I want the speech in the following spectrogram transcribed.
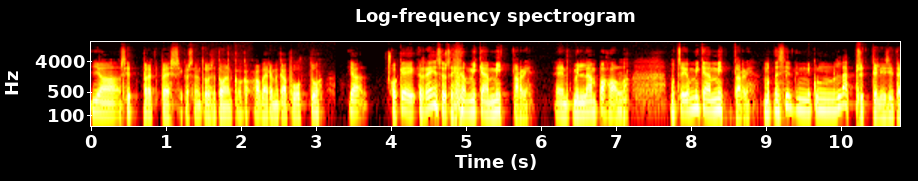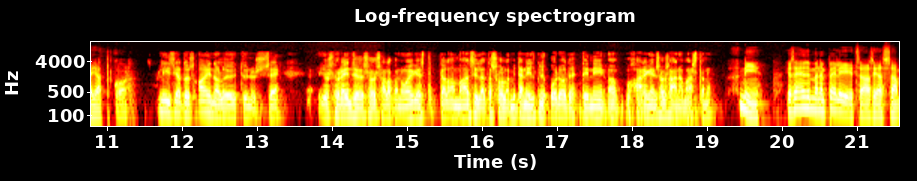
ja sitten Brett Pessikö, se nyt oli se toinen ka- kaveri, mikä puuttuu. Ja okei, Rangers ei ole mikään mittari, ei nyt millään pahalla, mutta se ei ole mikään mittari, mutta ne silti niin kuin läpsytteli sitä jatkoon. Niin sieltä olisi aina löytynyt se, jos Rangers olisi alkanut oikeasti pelaamaan sillä tasolla, mitä niiltä nyt odotettiin, niin Harkins olisi aina vastannut. Niin. Ja se ensimmäinen peli itse asiassa,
